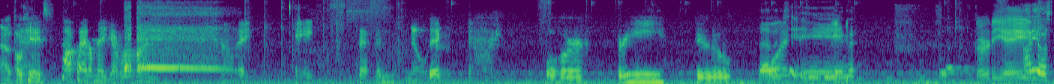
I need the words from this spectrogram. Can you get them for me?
Okay. Okay, it's top at Omega. Run. Nine, eight, seven, No. Six. um, four, three, two. One. Seventeen. 38. Adios.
